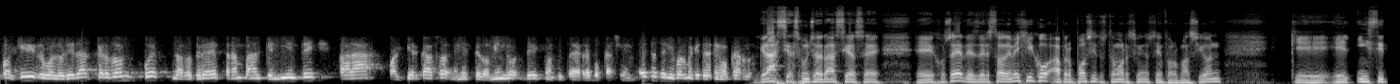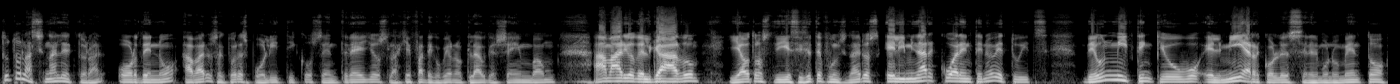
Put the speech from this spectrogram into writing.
cualquier irregularidad, perdón, pues las autoridades estarán al pendiente para cualquier caso en este domingo de consulta de revocación. Este es el informe que te tengo, Carlos. Gracias, muchas gracias, eh, eh, José, desde el Estado de México. A propósito, estamos recibiendo esta información que el Instituto Nacional Electoral ordenó a varios actores políticos, entre ellos la jefa de gobierno Claudia Sheinbaum, a Mario Delgado y a otros 17 funcionarios, eliminar 49 tweets de un mitin que hubo el miércoles en el Monumento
